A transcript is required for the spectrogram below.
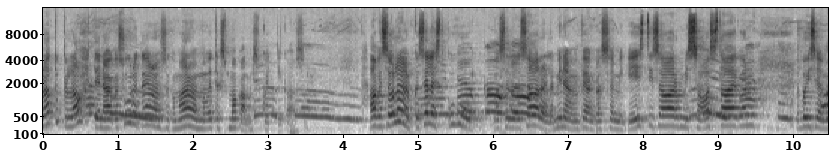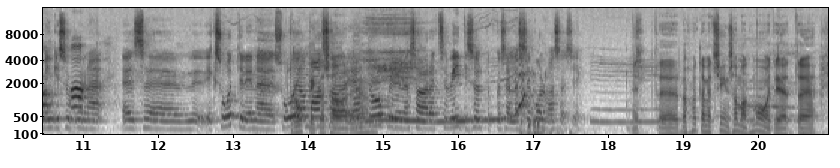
natuke lahtine, aga suure tõenäosusega ma arvan, et ma võtaks magamiskoti kaasa. aga see oleneb ka sellest, kuhu ma sellele saarele minema pean, kas see on mingi Eesti saar, mis aastaaeg on või see on mingisugune eh, see eksootiline soojamaa saar, jah, troopiline saar, et see veidi sõltub ka sellest, see kolmas asi. et eh, noh, ütleme, et siin samamoodi, et eh,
